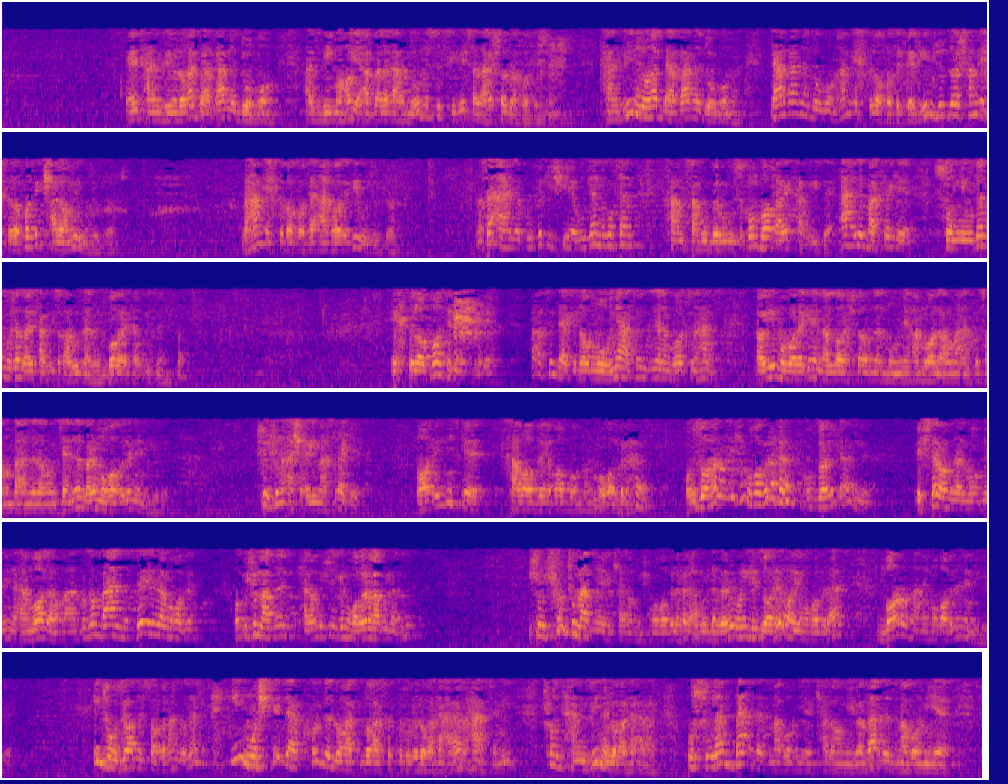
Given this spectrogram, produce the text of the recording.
یعنی تنظیم لغت در قرن دوم از نیمه های اول قرن دوم مثل سیره 180 وفاتشه تنظیم لغت در قرن دومه. در قرن دوم هم اختلافات فقهی وجود داشت هم اختلافات کلامی وجود داشت. و هم اختلافات عقایدی وجود داشت. مثلا اهل کوفه که شیعه بودن می‌گفتن فمسحو به کن با برای تبعیضه. اهل مصر که سنی بودن می‌گفتن برای تبعیض قبول نداریم با برای تبعیض نمی‌کنن اختلافات فقهی. پس در کتاب مغنی اصلا دیدن وارتون هست. آیه مبارکه ان الله اشترى من المؤمنین اموالهم و انفسهم بنده لهم جنه برای مقابله نمی‌گیره. چون چون اشعری مسلکه قائل نیست که ثواب و عقاب با مقابله هست خب ظاهر که مقابله هست خب ظاهر اشترا من المؤمنین اموالهم و انفسهم بنده بین در مقابله خب ایشون مبنای کلامیش که مقابله رو قبول نداره. ایشون چون تو مبنای کلامیش مقابله رو قبول نداره با اینکه ظاهر آیه مقابله است بار و معنی مقابله نمی‌گیره. این توضیحاتش سابقا گذشت. این مشکل در کل لغت لغت کتب لغت عرب هست. یعنی چون تنظیم لغت عرب اصولا بعد از مبانی کلامی و بعد از مبانی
